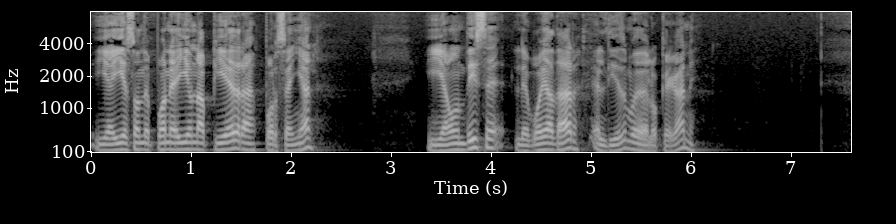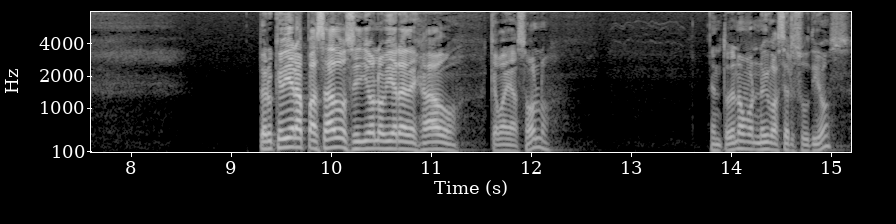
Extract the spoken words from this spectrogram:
Y ahí es donde pone ahí una piedra por señal. Y aún dice, le voy a dar el diezmo de lo que gane. Pero ¿qué hubiera pasado si yo lo hubiera dejado que vaya solo? Entonces no, iba a ser su Dios.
